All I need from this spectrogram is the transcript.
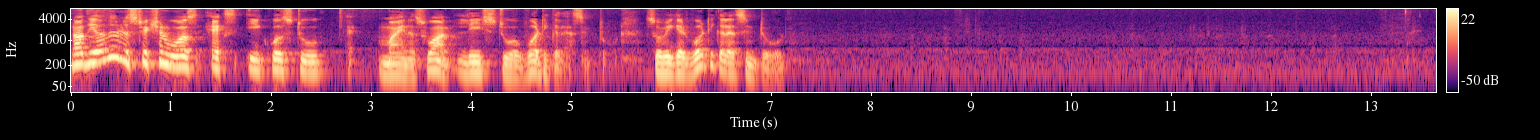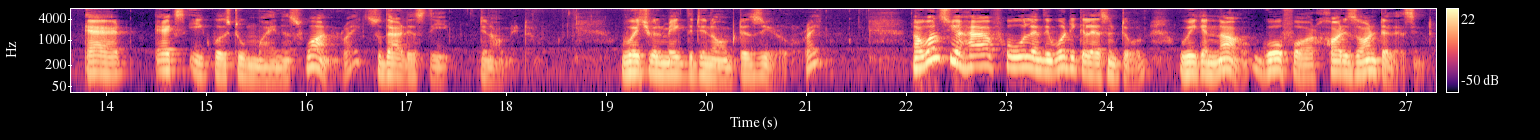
Now the other restriction was x equals to minus 1 leads to a vertical asymptote. So we get vertical asymptote at x equals to minus 1, right? So that is the denominator, which will make the denominator 0, right? Now once you have hole and the vertical asymptote, we can now go for horizontal asymptote.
